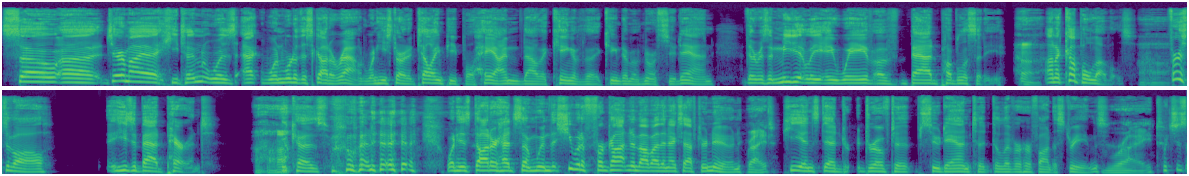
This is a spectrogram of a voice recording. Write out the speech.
So uh, Jeremiah Heaton was at, when word of this got around, when he started telling people, "Hey, I'm now the king of the kingdom of North Sudan." There was immediately a wave of bad publicity Huh. on a couple levels. Uh-huh. First of all, he's a bad parent Uh-huh. because when when his daughter had some whim that she would have forgotten about by the next afternoon, Right. he instead dr- drove to Sudan to deliver her fondest dreams. Right. Which is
